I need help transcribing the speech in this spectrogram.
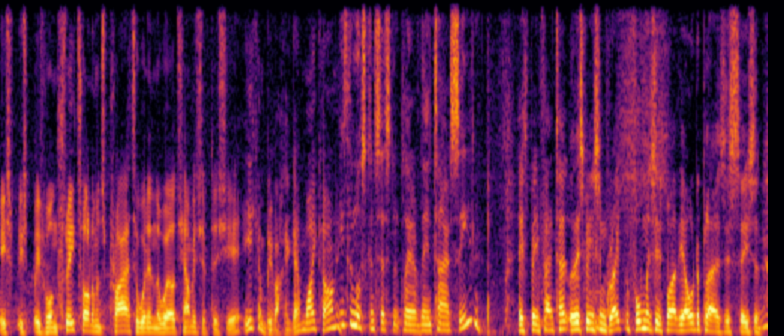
He's, he's, he's won three tournaments prior to winning the World Championship this year. He can be back again. Why can't he? He's the most consistent player of the entire season. It's been fantastic. Well, there's been some great performances by the older players this season.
